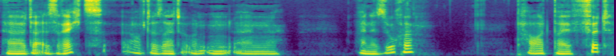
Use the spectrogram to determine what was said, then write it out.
Äh, da ist rechts auf der Seite unten eine, eine Suche, powered by FIT.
